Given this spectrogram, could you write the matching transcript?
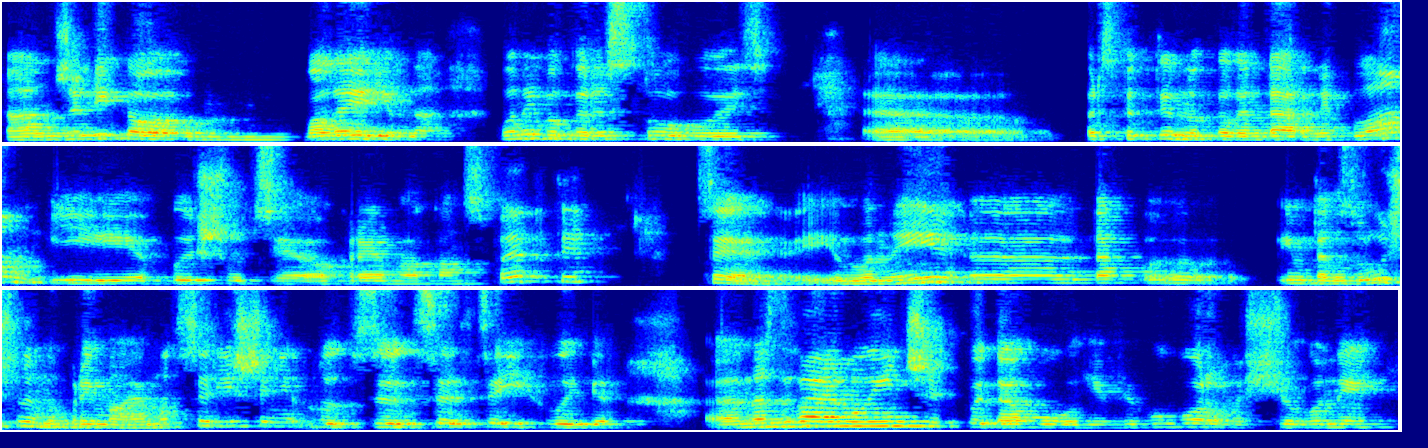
Анжеліка Валерівна, вони використовують перспективно-календарний план і пишуть е, окремо конспекти. Це і вони е, так е, їм так зручно. Ми приймаємо це рішення. Ну це, це, це їх вибір. Називаємо інших педагогів і говоримо, що вони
